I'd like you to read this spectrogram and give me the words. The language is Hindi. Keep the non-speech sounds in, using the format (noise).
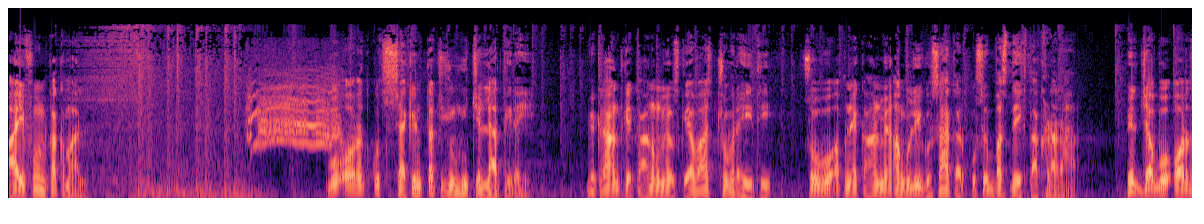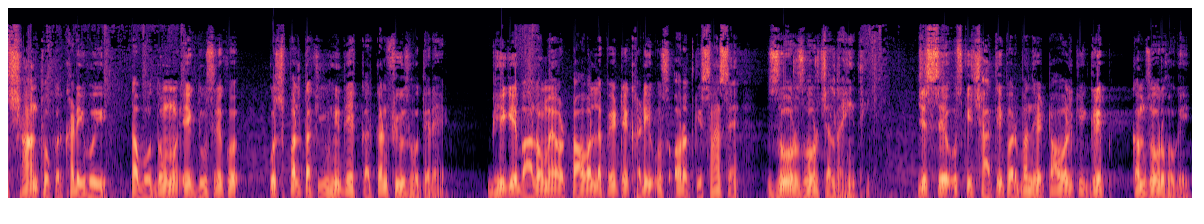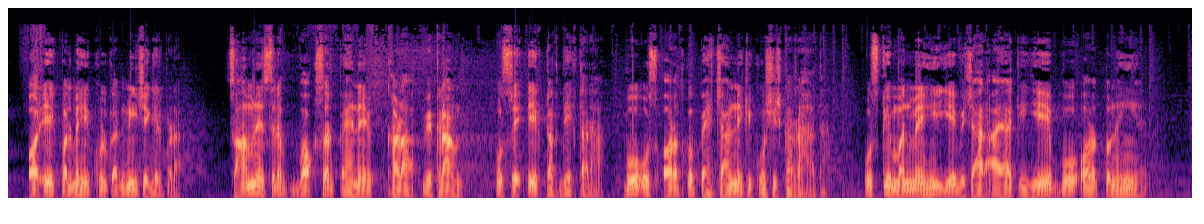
आईफोन का कमाल। वो औरत कुछ सेकंड तक यूँ ही चिल्लाती रही। विक्रांत के कानों में उसकी आवाज़ चुभ रही थी सो वो अपने कान में अंगुली घुसाकर उसे बस देखता खड़ा रहा। फिर जब वो औरत शांत होकर खड़ी हुई तब वो दोनों एक दूसरे को कुछ पल तक यूँ ही देखकर कंफ्यूज होते रहे। भीगे बालों में और टॉवल लपेटे खड़ी उस औरत की साँसें ज़ोर ज़ोर चल रही थीं, जिससे उसकी छाती पर बंधे टॉवल की ग्रिप कमज़ोर हो गई। और एक पल में ही खुलकर नीचे गिर पड़ा। सामने सिर्फ़ बॉक्सर पहने खड़ा विक्रांत उसे एक टक देखता रहा। वो उस औरत को पहचानने की कोशिश कर रहा था। उसके मन में ही ये विचार आया कि ये वो औरत तो नहीं है,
